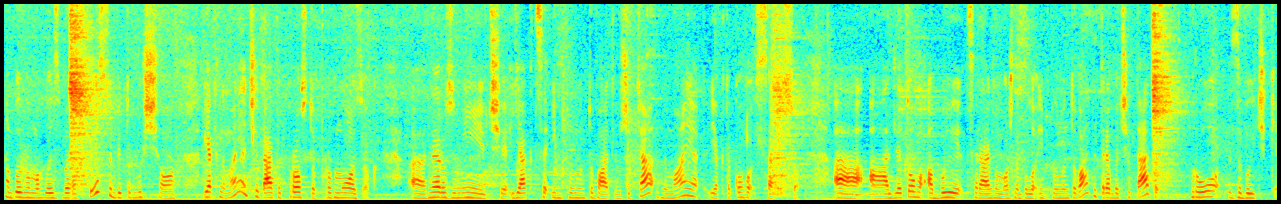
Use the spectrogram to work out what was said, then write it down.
аби ви могли зберегти собі, тому що, як на мене, читати просто про мозок, е, не розуміючи, як це імплементувати в життя, немає як такого сенсу. А а для того, аби це реально можна було імплементувати, треба читати про звички.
